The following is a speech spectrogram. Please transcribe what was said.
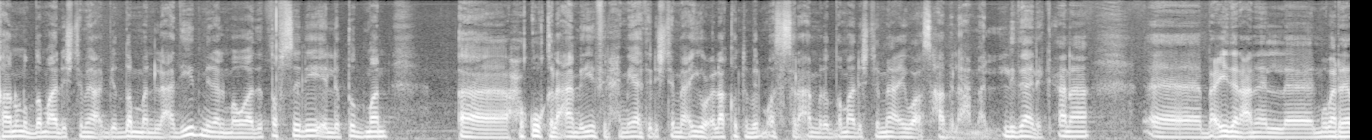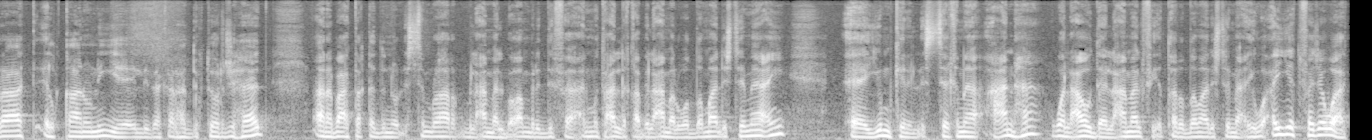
قانون الضمان الاجتماعي بيتضمن العديد من المواد التفصيلية اللي بتضمن حقوق العاملين في الحمايات الاجتماعية وعلاقتهم بالمؤسسة العامة للضمان الاجتماعي وأصحاب الأعمال. لذلك أنا آه، بعيدا عن المبررات القانونية اللي ذكرها الدكتور جهاد أنا بعتقد أنه الاستمرار بالعمل بأوامر الدفاع المتعلقة بالعمل والضمان الاجتماعي آه، يمكن الاستغناء عنها والعودة للعمل في إطار الضمان الاجتماعي. وأي فجوات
